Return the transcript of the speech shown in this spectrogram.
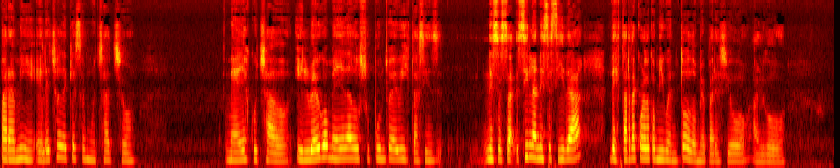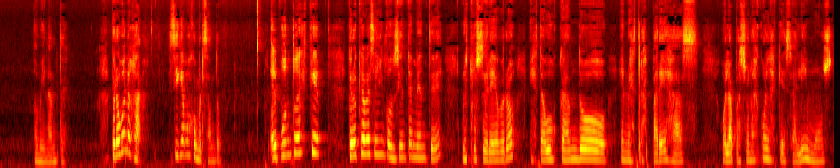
para mí el hecho de que ese muchacho me haya escuchado y luego me haya dado su punto de vista sin, sin la necesidad de estar de acuerdo conmigo en todo, me pareció algo dominante. Pero bueno, ja, sigamos conversando. El punto es que creo que a veces inconscientemente nuestro cerebro está buscando en nuestras parejas o las personas con las que salimos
